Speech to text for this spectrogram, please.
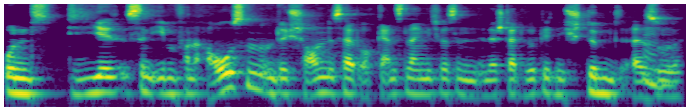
Und die sind eben von außen und durchschauen deshalb auch ganz lange nicht, was in, in der Stadt wirklich nicht stimmt. Also mhm.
